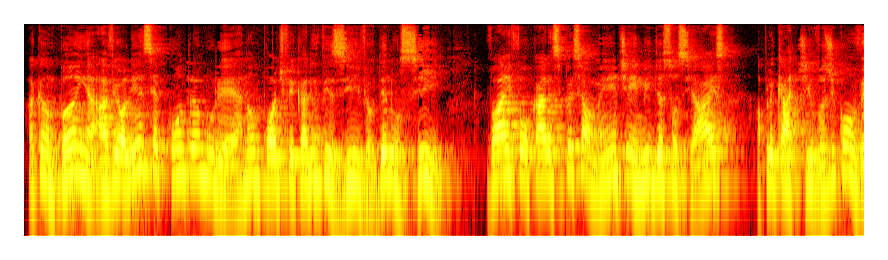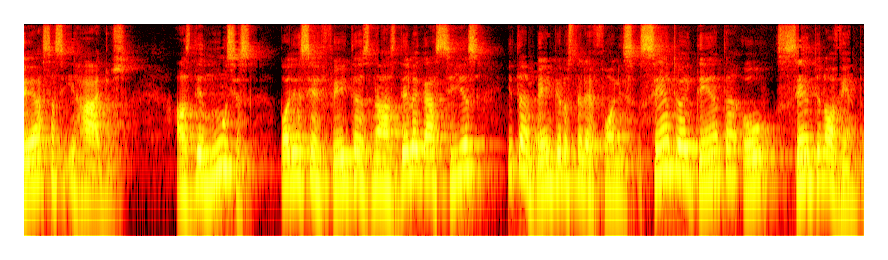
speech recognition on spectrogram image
A campanha A Violência contra a Mulher Não Pode Ficar Invisível, Denuncie, vai focar especialmente em mídias sociais, aplicativos de conversas e rádios. As denúncias podem ser feitas nas delegacias e também pelos telefones 180 ou 190.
